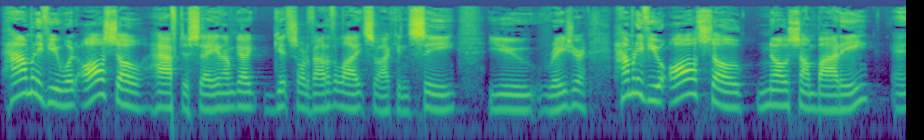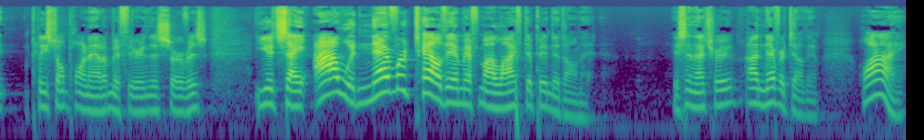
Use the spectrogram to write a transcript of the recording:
how many of you would also have to say, and I'm going to get sort of out of the light so I can see you raise your, how many of you also know somebody, and please don't point at them if they're in this service, you'd say, I would never tell them if my life depended on it. Isn't that true? I never tell them. Why?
